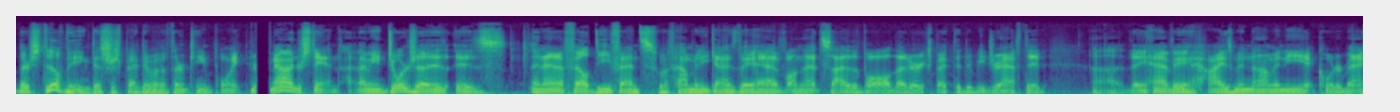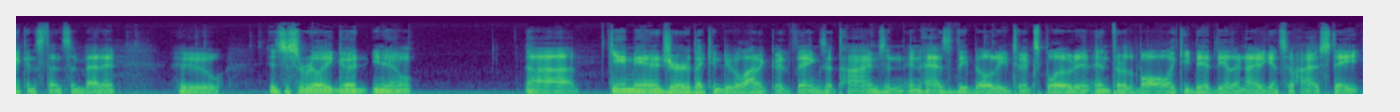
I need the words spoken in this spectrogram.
they're still being disrespected with a 13 point. Now I understand. I mean, Georgia is, is an NFL defense with how many guys they have on that side of the ball that are expected to be drafted. Uh, they have a Heisman nominee at quarterback in Stetson Bennett, who is just a really good, you know, uh, game manager that can do a lot of good things at times and, and has the ability to explode and, and throw the ball like he did the other night against Ohio State.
